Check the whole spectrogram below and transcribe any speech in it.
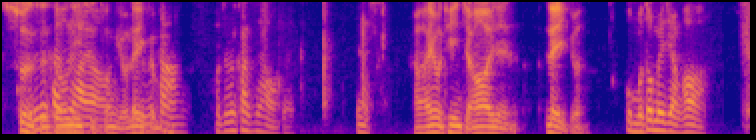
顺时钟逆时钟有那个吗？我这边看是好的。Yes。好，因为我听你讲话有点。那个，我们都没讲话。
